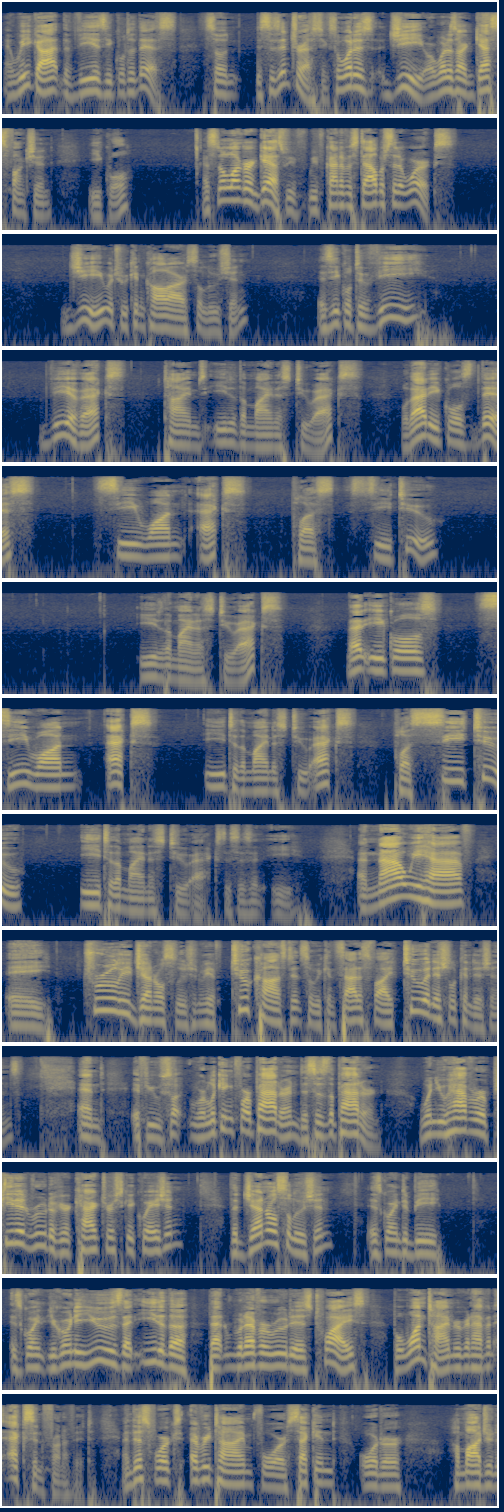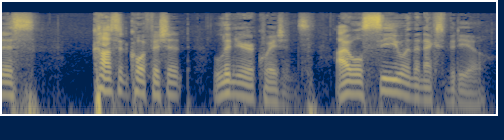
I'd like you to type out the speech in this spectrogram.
And we got the v is equal to this. So this is interesting. So what is g, or what is our guess function equal? It's no longer a guess. We've, we've kind of established that it works. g, which we can call our solution, is equal to v, v of x times e to the minus 2x. Well, that equals this c1x plus c2 e to the minus 2x. That equals c1x e to the minus 2x plus c2 e to the minus 2x. This is an e. And now we have a truly general solution. We have two constants, so we can satisfy two initial conditions. And if you were looking for a pattern, this is the pattern when you have a repeated root of your characteristic equation, the general solution is going to be is going you're going to use that e to the that whatever root is twice, but one time you're going to have an x in front of it. And this works every time for second order homogeneous constant coefficient linear equations. I will see you in the next video.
